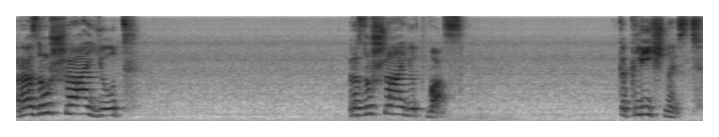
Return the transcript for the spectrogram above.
разрушают, разрушают вас как личность.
